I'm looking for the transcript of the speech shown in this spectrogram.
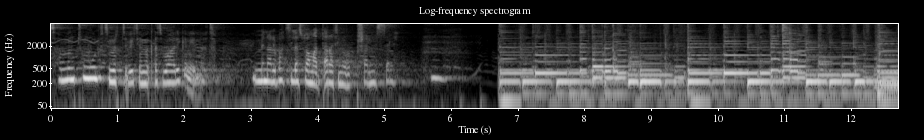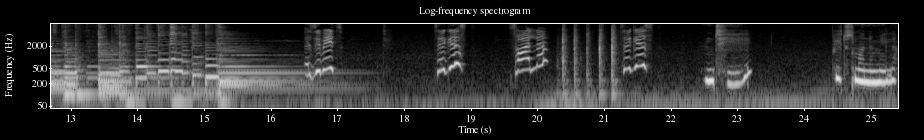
ሳምንቱ ሙሉ ትምህርት ቤት የመቅረት ባህሪ ግን የላትም። ምናልባት ስለ እሷ ማጣራት ይኖርብሻል መሰለኝ። ትዕግስት፣ ሰው አለ? ትዕግስት፣ እንዴ ቤት ውስጥ ማንም የለም።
